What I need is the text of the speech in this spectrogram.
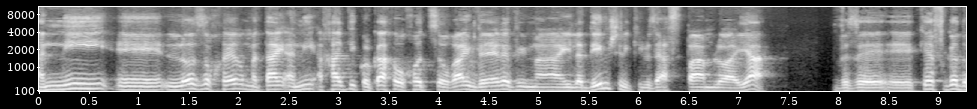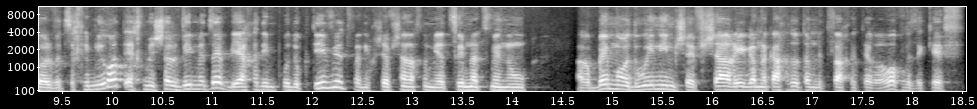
אני אה, לא זוכר מתי אני אכלתי כל כך ארוחות צהריים וערב עם הילדים שלי, כאילו זה אף פעם לא היה. וזה אה, כיף גדול, וצריכים לראות איך משלבים את זה ביחד עם פרודוקטיביות, ואני חושב שאנחנו מייצרים לעצמנו הרבה מאוד ווינים שאפשר יהיה גם לקחת אותם לטווח יותר ארוך, וזה כיף.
